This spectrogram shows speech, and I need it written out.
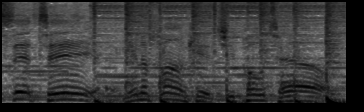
City in a funky cheap hotel.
